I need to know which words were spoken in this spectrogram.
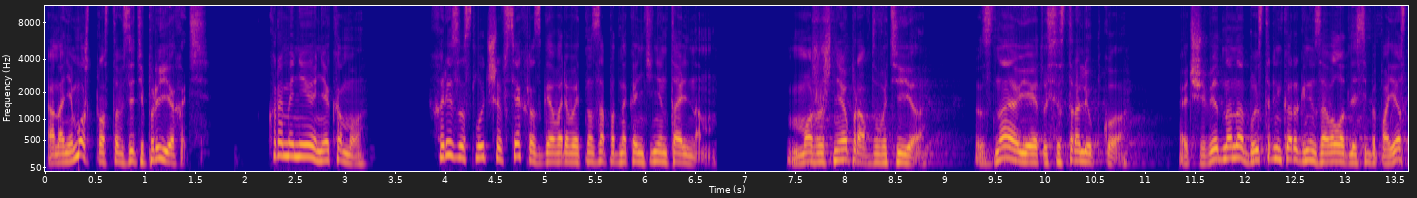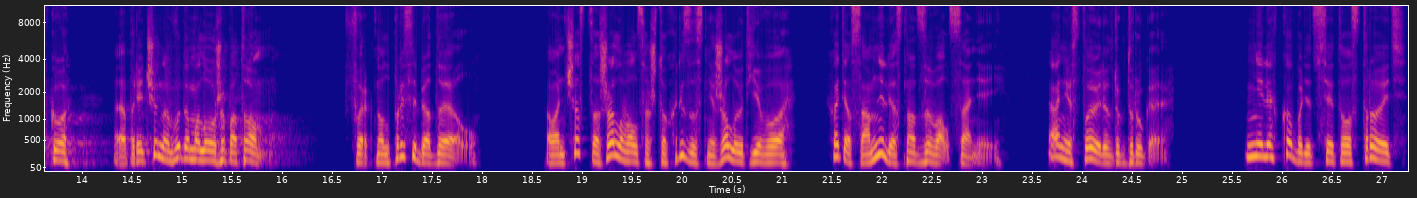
Она не может просто взять и приехать. Кроме нее некому. Хризис лучше всех разговаривает на западно-континентальном. Можешь не оправдывать ее. Знаю я эту сестролюбку. Очевидно, она быстренько организовала для себя поездку, а причину выдумала уже потом. Фыркнул про себя Дэл. Он часто жаловался, что Хризис не жалует его, хотя сам нелестно отзывался о ней. Они стоили друг друга. Нелегко будет все это устроить,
